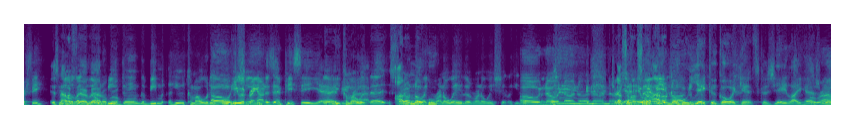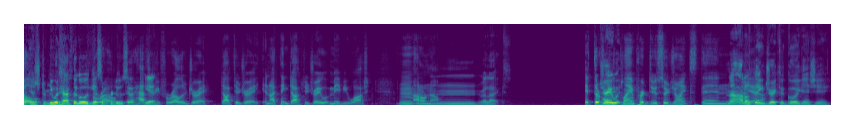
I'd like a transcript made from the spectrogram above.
discography. It's not No, a like fair the little battle, beat bro. thing. The beat. He would come out with. A Oh, beat he would bring out his MPC. Yeah, Yeah, it'd he be come out with raps. that. Start don't know like who- Runaway, the Runaway shit. Like he did Oh like, no no no no no. That's Yeah, what I'm saying. I don't know who ugly. Ye could go against because Ye like has Pharrell. real instruments. He would have to go against Pharrell. a producer. It would have yeah. to be Pharrell or Dre, Dr. Dre, and I think Dr. Dre would maybe wash. Mm, I don't know. Mm, relax. If they're only playing producer joints, then no, I don't think Drake could go against Ye.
